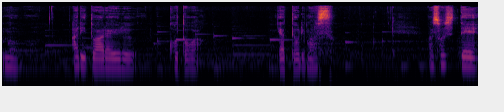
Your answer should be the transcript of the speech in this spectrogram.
もうありとあらゆることはやっております、まあそして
